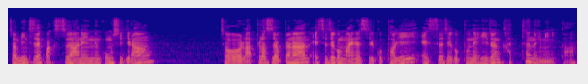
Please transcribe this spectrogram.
저 민트색 박스 안에 있는 공식이랑 저 라플라스 역변한 s제곱 마이너스 1 곱하기 s제곱분의 1은 같은 의미니까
